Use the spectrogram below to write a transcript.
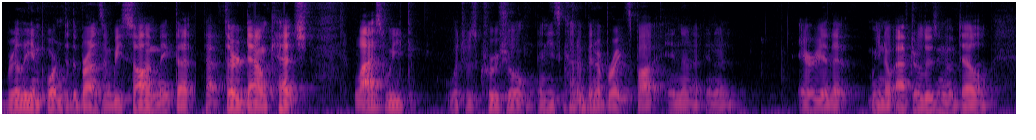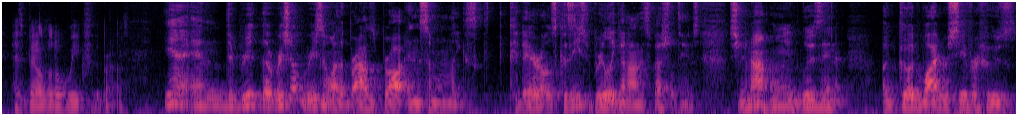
really important to the Browns, and we saw him make that, that third down catch last week, which was crucial. And he's kind of been a bright spot in a in a area that you know after losing Odell has been a little weak for the Browns. Yeah, and the, re- the original reason why the Browns brought in someone like KhaDarel is because he's really good on special teams. So you're not only losing a good wide receiver who's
